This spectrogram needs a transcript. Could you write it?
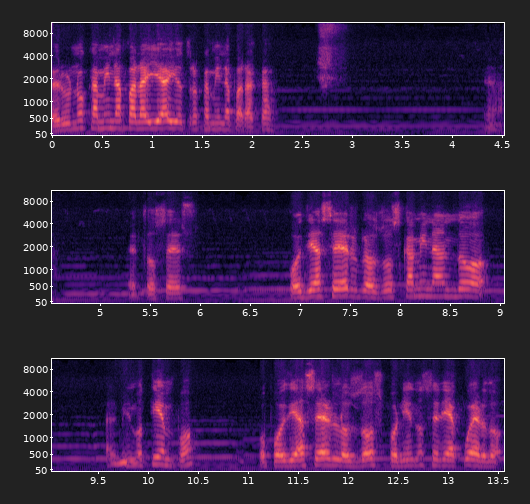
pero uno camina para allá y otro camina para acá. Entonces, podía ser los dos caminando al mismo tiempo o podía ser los dos poniéndose de acuerdo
